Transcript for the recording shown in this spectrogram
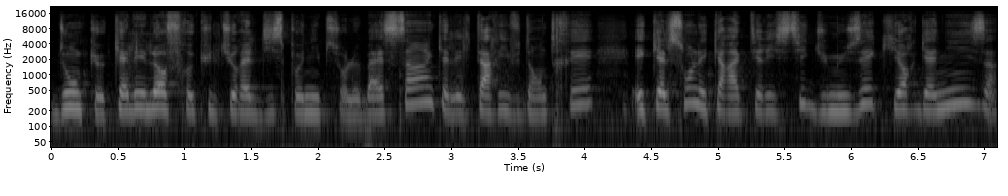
Donc, euh, quelle est l'offre culturelle disponible sur le bassin, quel est le tarif d'entrée et quelles sont les caractéristiques du musée qui organise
